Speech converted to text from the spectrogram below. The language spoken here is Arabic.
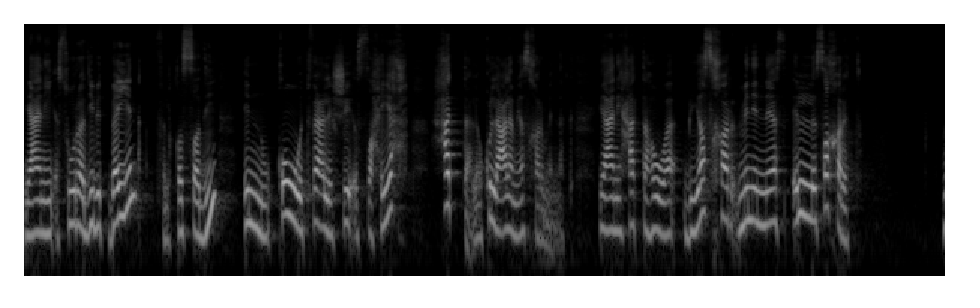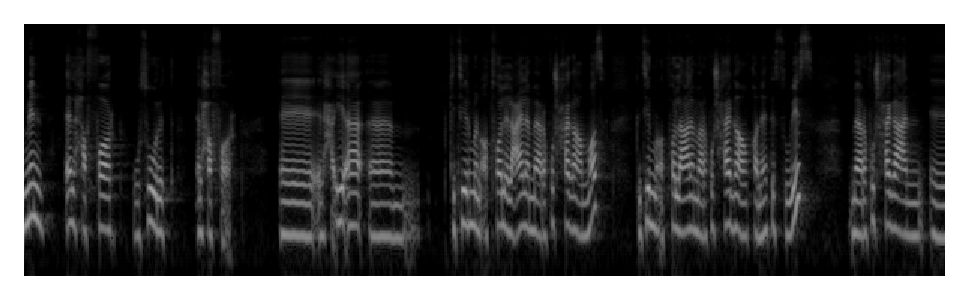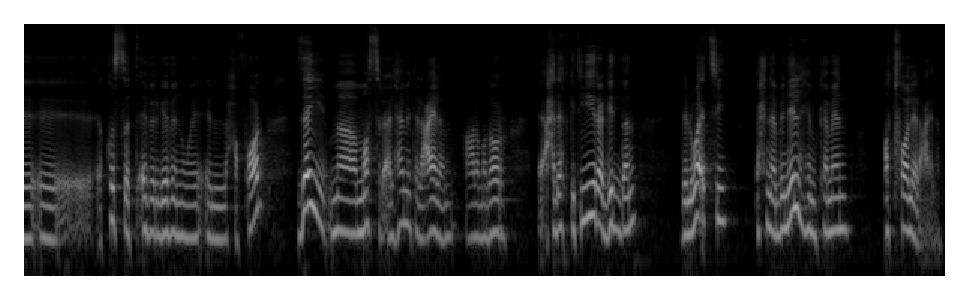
يعني الصورة دي بتبين في القصة دي إنه قوة فعل الشيء الصحيح حتى لو كل العالم يسخر منك. يعني حتى هو بيسخر من الناس اللي سخرت من الحفار وصورة الحفار. آه الحقيقة كتير من أطفال العالم ما يعرفوش حاجة عن مصر كتير من أطفال العالم ما يعرفوش حاجة عن قناة السويس. ما يعرفوش حاجة عن آه، آه، قصة ايفر جيفن والحفار. زي ما مصر ألهمت العالم على مدار أحداث كتيرة جدا دلوقتي إحنا بنلهم كمان أطفال العالم.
